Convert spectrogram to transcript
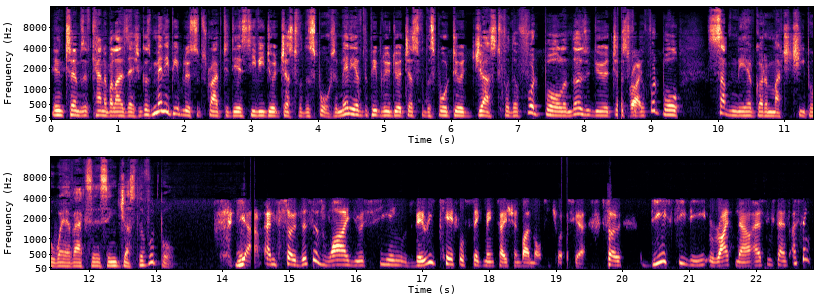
in terms of cannibalization, because many people who subscribe to DSTV do it just for the sport, and many of the people who do it just for the sport do it just for the football, and those who do it just for the football suddenly have got a much cheaper way of accessing just the football. Yeah, and so this is why you're seeing very careful segmentation by multi-choice here. So DSTV right now, as things stand, I think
